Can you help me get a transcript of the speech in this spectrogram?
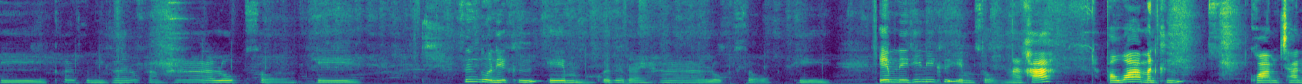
a ก็จะมีค่าเท่ากับ5ลบ2 a ซึ่งตัวนี้คือ m ก็จะได้5ลบ2 a m ในที่นี้คือ m 2นะคะ เพราะว่ามันคือความชัน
